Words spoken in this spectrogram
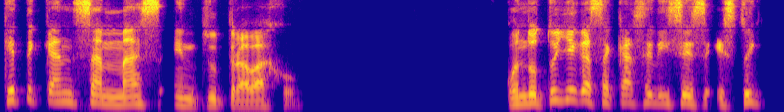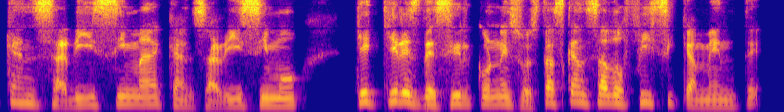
¿qué te cansa más en tu trabajo? Cuando tú llegas a casa y dices, estoy cansadísima, cansadísimo, ¿qué quieres decir con eso? ¿Estás cansado físicamente?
